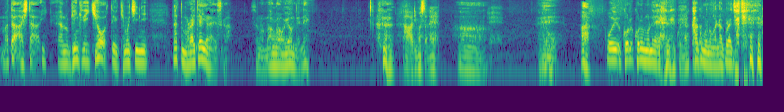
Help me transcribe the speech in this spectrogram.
また明日、いあの、元気で生きようっていう気持ちになってもらいたいじゃないですか。その漫画を読んでね。あありましたねああ、ええあ、こういう、これ、これもね書くものがなくなっちゃって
